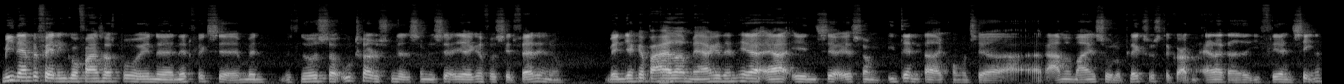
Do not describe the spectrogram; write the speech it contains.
Min anbefaling går faktisk også på en uh, Netflix-serie, men noget så utraditionelt som en serie, jeg ikke har fået set fat endnu. Men jeg kan bare allerede mærke, at den her er en serie, som i den grad kommer til at ramme mig i solar plexus. Det gør den allerede i flere hensener.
